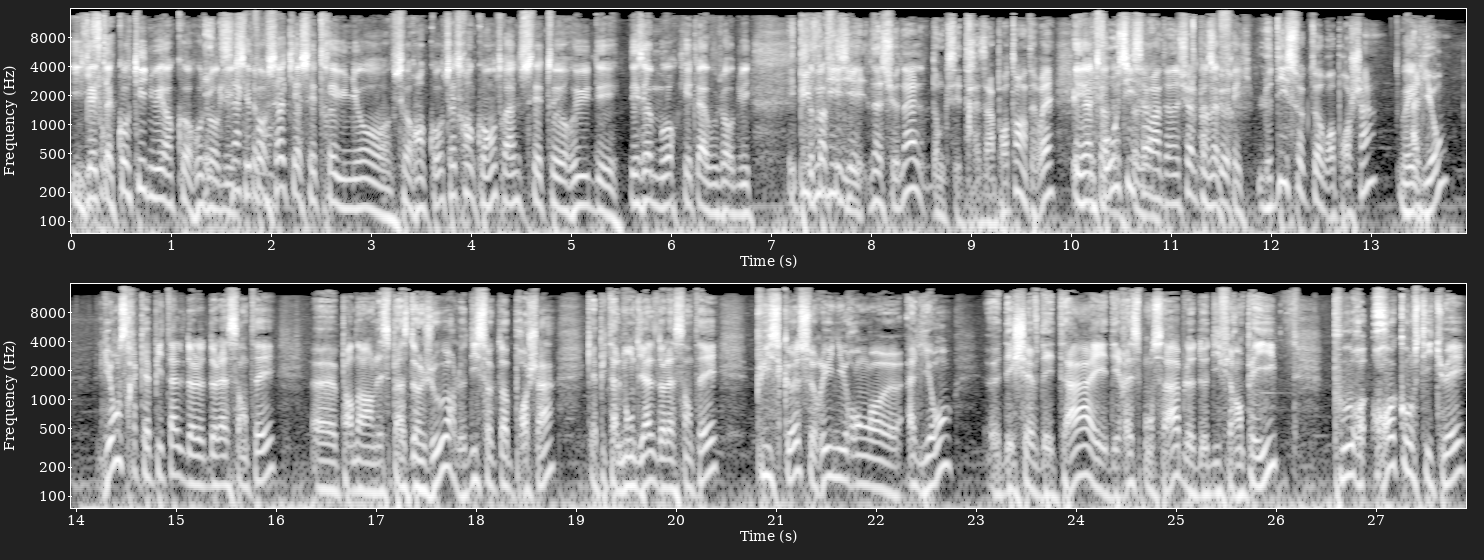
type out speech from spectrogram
Il, est faut- à continuer encore aujourd'hui. C'est pour ça qu'il y a cette réunion, ce rencontre, cette rencontre, hein, cette rue des, des amours qui est là aujourd'hui. Et puis vous disiez fini. national, donc c'est très important, c'est vrai. Et Il faut aussi savoir international parce En que Afrique. le 10 octobre prochain, Oui. à Lyon, Lyon sera capitale de, de la santé euh, pendant l'espace d'un jour, le 10 octobre prochain, capitale mondiale de la santé, puisque se réuniront euh, à Lyon euh, des chefs d'État et des responsables de différents pays pour reconstituer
